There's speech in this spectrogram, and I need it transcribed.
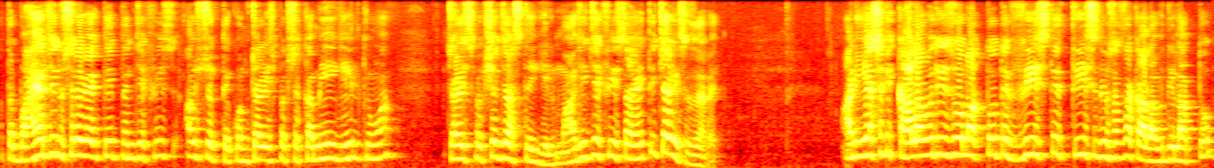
आता बाहेरचे दुसरे व्यक्ती आहेत त्यांची फीस असू शकते कोण चाळीसपेक्षा कमीही घेईल किंवा चाळीसपेक्षा जास्तही घेईल. माझी जी फीस आहे ती चाळीस हजार आहे. आणि यासाठी कालावधी जो लागतो ते वीस ते तीस दिवसाचा कालावधी लागतो.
